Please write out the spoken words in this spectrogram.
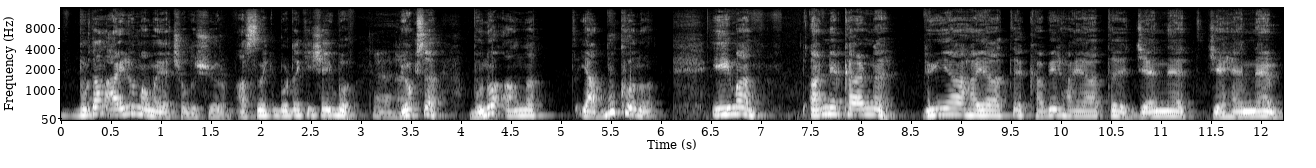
buradan ayrılmamaya çalışıyorum. Aslında ki buradaki şey bu. Evet. Yoksa bunu anlat ya bu konu iman, anne karnı, dünya hayatı, kabir hayatı, cennet, cehennem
